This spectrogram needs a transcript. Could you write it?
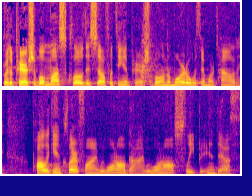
For the perishable must clothe itself with the imperishable, and the mortal with immortality. Paul again clarifying we won't all die, we won't all sleep in death,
